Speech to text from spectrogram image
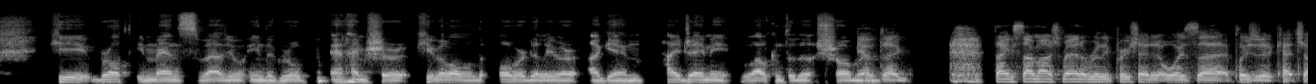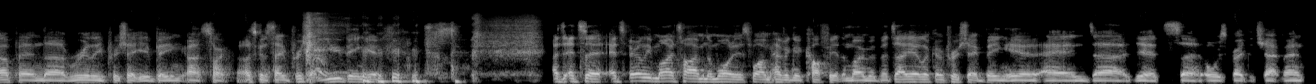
he brought immense value in the group, and I'm sure he will over deliver again. Hi, Jamie. Welcome to the show, man. Yeah. Thanks so much, man. I really appreciate it. Always uh, a pleasure to catch up, and uh, really appreciate you being. Uh, sorry, I was going to say appreciate you being here. it's a it's early my time in the morning. That's why I'm having a coffee at the moment. But uh, yeah, look, I appreciate being here, and uh, yeah, it's uh, always great to chat, man.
